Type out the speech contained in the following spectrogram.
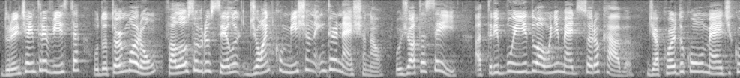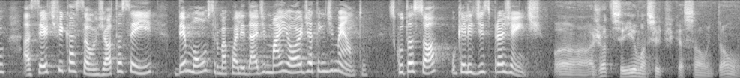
Durante a entrevista, o Dr. Moron falou sobre o selo Joint Commission International, o JCI, atribuído à Unimed Sorocaba. De acordo com o médico, a certificação JCI demonstra uma qualidade maior de atendimento. Escuta só o que ele disse para gente. A JCI é uma certificação, então,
